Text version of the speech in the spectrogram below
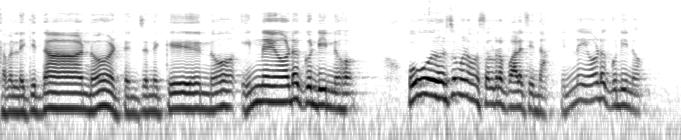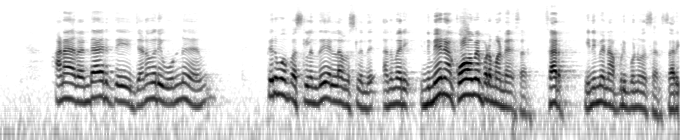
கவலைக்கு தான் நோ டென்ஷனுக்கு நோ இன்னையோட குடினோ. ஒவ்வொரு வருஷமும் நம்ம சொல்கிற பாலிசி தான். இன்னையோட குடினோ. ஆனால் ரெண்டாயிரத்தி ஜனவரி ஒன்று திரும்ப ஃபஸ்ட்லேருந்து எல்லாம் ஃபஸ்ட்லேருந்து அந்த மாதிரி. இனிமேல் நான் கோவமே பட மாட்டேன் சார் சார் இனிமேல் நான் அப்படி பண்ணுவேன் சார் சார்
